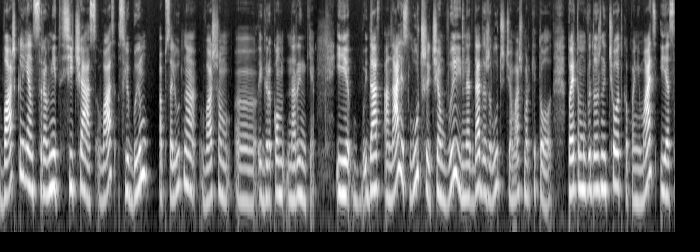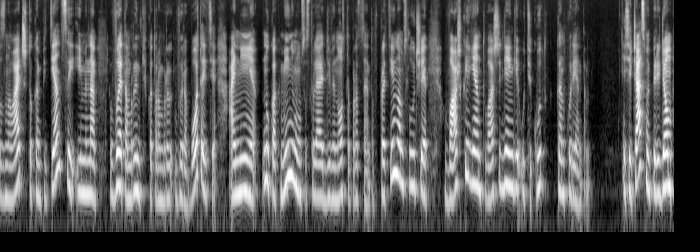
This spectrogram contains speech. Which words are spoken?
ваш клиент сравнит сейчас вас с любым абсолютно вашим э, игроком на рынке и, даст анализ лучше, чем вы, иногда даже лучше, чем ваш маркетолог. Поэтому вы должны четко понимать и осознавать, что компетенции именно в этом рынке, в котором вы работаете, они, ну, как минимум составляют 90%. В противном случае ваш клиент, ваши деньги утекут конкурентам. И сейчас мы перейдем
